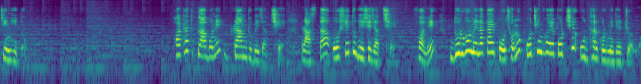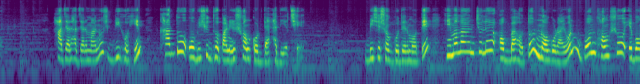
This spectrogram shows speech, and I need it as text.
চিহ্নিত। হঠাৎ প্লাবনে গ্রাম ডুবে যাচ্ছে, রাস্তা ও সেতু ভেসে যাচ্ছে, ফলে দুর্গম এলাকায় পৌঁছানো কঠিন হয়ে পড়ছে উদ্ধারকর্মীদের জন্য। হাজার হাজার মানুষ গৃহহীন, খাদ্য ও বিশুদ্ধ পানির সংকট দেখা দিয়েছে। বিশেষজ্ঞদের মতে হিমালয় অঞ্চলে অব্যাহত নগরায়ন বন ধ্বংস এবং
